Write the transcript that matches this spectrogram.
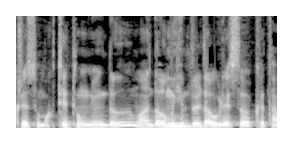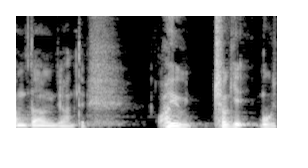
그래서 막 대통령이 너무, 너무 힘들다고 그랬어. 그 담당자한테. 아유, 저기, 목,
